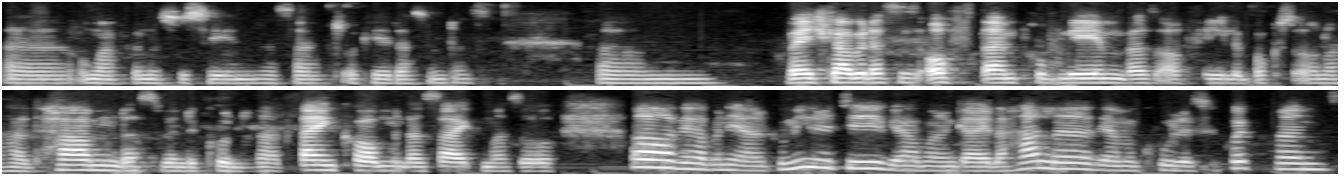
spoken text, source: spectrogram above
äh, um einfach nur zu sehen, dass halt, okay, das und das. Ähm, weil ich glaube, das ist oft ein Problem, was auch viele Box-Owner halt haben, dass wenn die Kunden halt reinkommen, dann sagt man so, oh, wir haben hier eine Community, wir haben eine geile Halle, wir haben ein cooles Equipment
